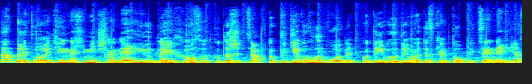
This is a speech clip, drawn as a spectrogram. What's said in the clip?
та перетворюють її на хімічну енергію для їх розвитку та життя. Тобто ті вуглеводи, котрі ви отримуєте з картоплі, це енергія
